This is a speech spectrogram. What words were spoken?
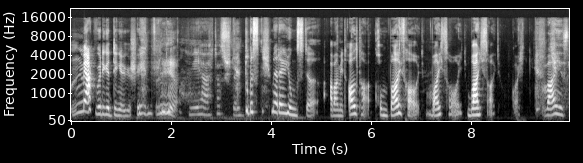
merkwürdige Dinge geschehen sind. Ja. ja, das stimmt. Du bist nicht mehr der Jüngste, aber mit Alter kommt Weisheit, Weisheit, Weisheit. Oh Gott. Weiß.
